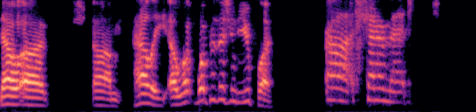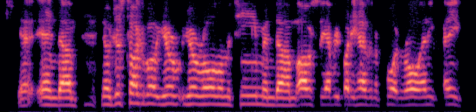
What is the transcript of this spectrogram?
now, uh, um, Halle, uh, what what position do you play? Uh, center mid. Yeah, and um, you know, just talk about your your role on the team, and um, obviously everybody has an important role. Any any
